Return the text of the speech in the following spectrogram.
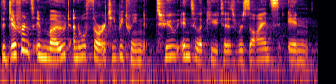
The difference in mode and authority between two interlocutors resides in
